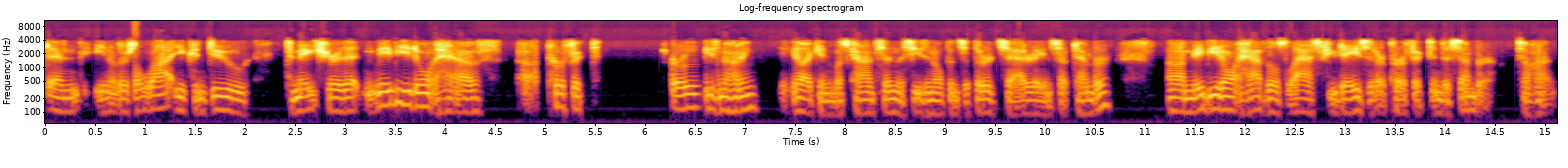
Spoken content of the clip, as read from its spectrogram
then you know there's a lot you can do to make sure that maybe you don't have uh, perfect early season hunting. You know, like in Wisconsin, the season opens the third Saturday in September. Um, maybe you don't have those last few days that are perfect in December to hunt.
